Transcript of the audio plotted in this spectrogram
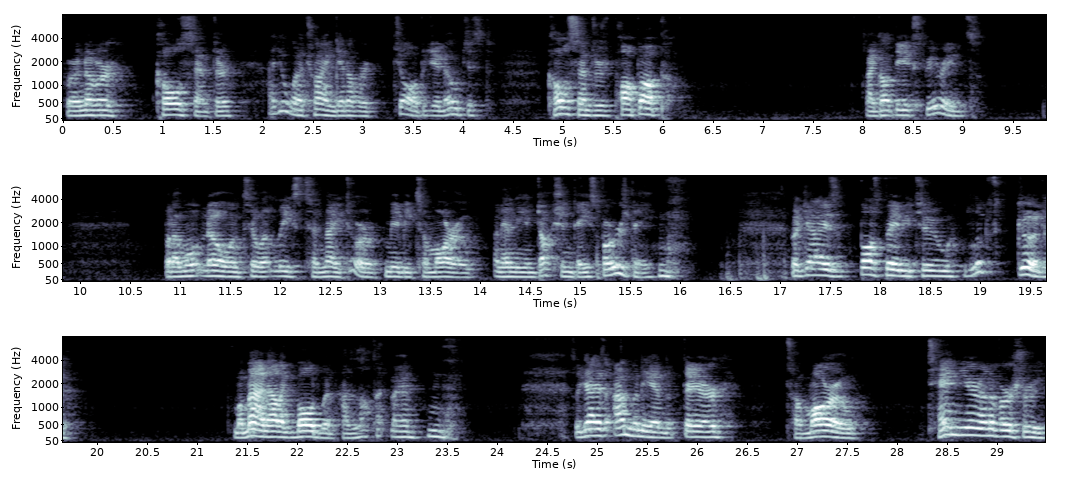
for another call center. I do want to try and get other job, you know, just call centers pop up. I got the experience. But I won't know until at least tonight or maybe tomorrow. And then the induction day's Thursday. but guys, Boss Baby 2 looks good It's my man Alec Baldwin. I love that man. so guys, I'm going to end it there. Tomorrow, 10 year anniversary.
